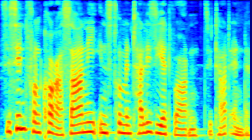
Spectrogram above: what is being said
Sie sind von Khorasani instrumentalisiert worden. Zitat Ende.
